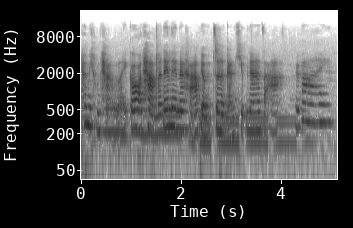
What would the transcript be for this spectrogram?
ถ้ามีคำถามอะไรก็ถามมาได้เลยนะคะ เดี๋ยวเจอกันคลิปหน้าจ้าบ๊ายบาย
